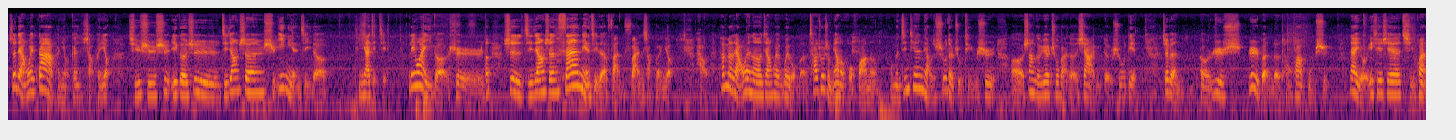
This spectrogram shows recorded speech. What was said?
这两位大朋友跟小朋友，其实是一个是即将升十一年级的婷雅姐姐。另外一个是是即将升三年级的凡凡小朋友，好，他们两位呢将会为我们擦出什么样的火花呢？我们今天聊的书的主题是，呃，上个月出版的《夏雨的书店》这本呃日日本的童话故事，带有一些些奇幻，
